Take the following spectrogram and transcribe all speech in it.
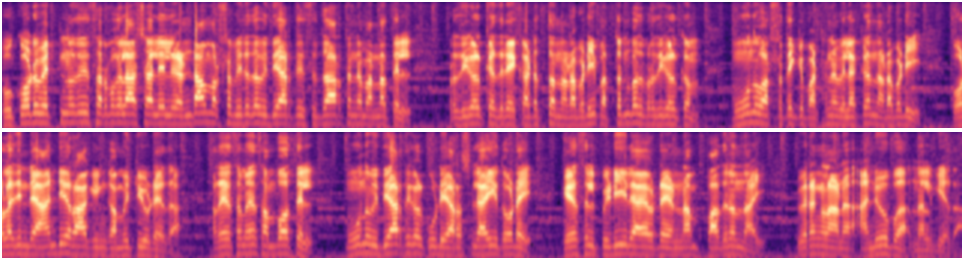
പൂക്കോട് വെറ്റിനറി സർവകലാശാലയിലെ രണ്ടാം വർഷ ബിരുദ വിദ്യാർത്ഥി സിദ്ധാർത്ഥന്റെ മരണത്തിൽ പ്രതികൾക്കെതിരെ കടുത്ത നടപടി. പത്തൊൻപത് പ്രതികൾക്കും മൂന്ന് വർഷത്തേക്ക് പഠന വിലക്ക് നടപടി കോളേജിന്റെ ആന്റി റാഗിംഗ് കമ്മിറ്റിയുടേത്. അതേസമയം സംഭവത്തിൽ മൂന്ന് വിദ്യാർത്ഥികൾ കൂടി അറസ്റ്റിലായി. ഇതോടെ കേസിൽ പിടിയിലായവരുടെ എണ്ണം പതിനൊന്നായി. വിവരങ്ങളാണ് അനൂപ് നൽകിയത്.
